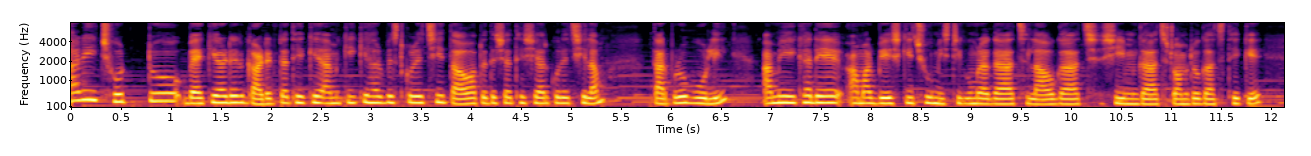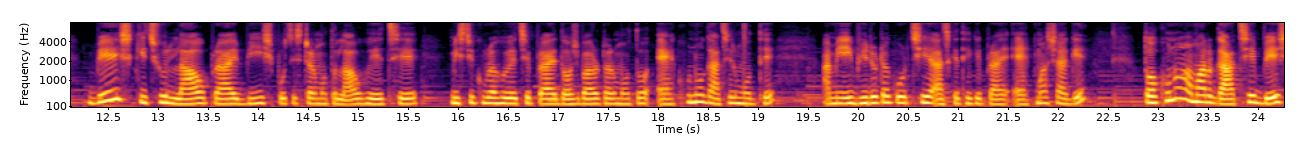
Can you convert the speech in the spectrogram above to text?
আর এই ছোট্ট ব্যাকয়ার্ডের গার্ডেনটা থেকে আমি কি কি হারভেস্ট করেছি তাও আপনাদের সাথে শেয়ার করেছিলাম। তারপরেও বলি, আমি এখানে আমার বেশ কিছু মিষ্টি কুমড়া গাছ, লাউ গাছ, শিম গাছ, টমেটো গাছ থেকে বেশ কিছু লাউ, প্রায় বিশ পঁচিশটার মতো লাউ হয়েছে। মিষ্টি কুমড়া হয়েছে প্রায় দশ বারোটার মতো। এখনও গাছের মধ্যে আমি এই ভিডিওটা করছি আজকে থেকে প্রায় এক মাস আগে। তখনও আমার গাছে বেশ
